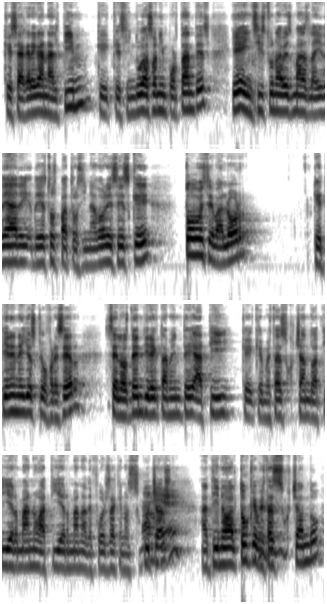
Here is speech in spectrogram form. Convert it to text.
que se agregan al team, que, que sin duda son importantes. E insisto una vez más, la idea de, de estos patrocinadores es que todo ese valor que tienen ellos que ofrecer, se los den directamente a ti, que, que, me estás escuchando, a ti hermano, a ti hermana de fuerza que nos escuchas, ¿eh? a ti no, a tú que me estás escuchando,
